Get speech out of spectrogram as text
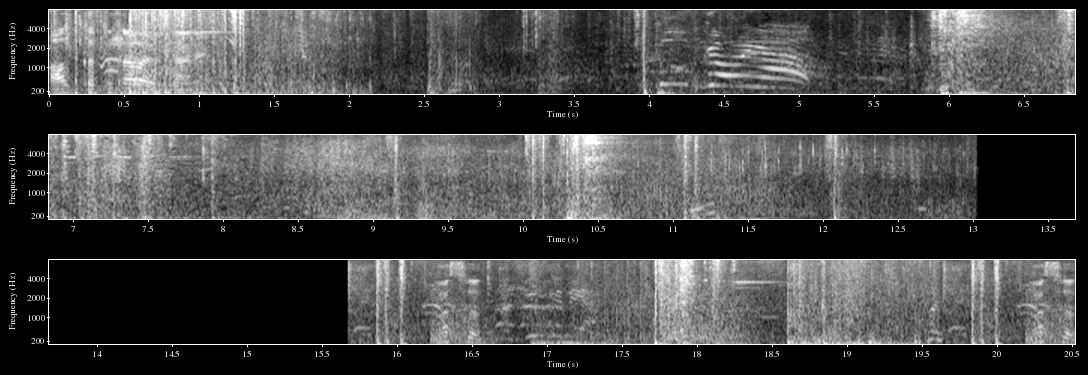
Alt katında var bir tane. Nasıl? Nasıl?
